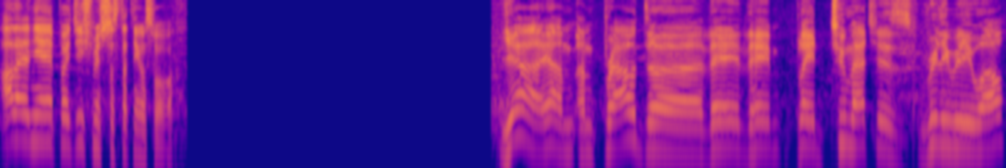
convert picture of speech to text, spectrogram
ale nie powiedzieliśmy jeszcze ostatniego słowa. Yeah, yeah, I'm, I'm proud. Uh, they they played two matches really, really well.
